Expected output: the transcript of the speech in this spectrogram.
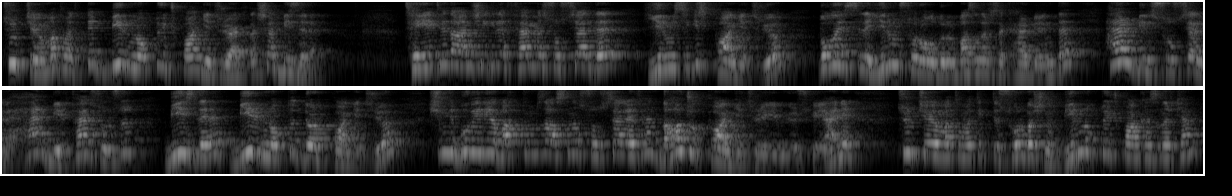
Türkçe ve matematikte 1.3 puan getiriyor arkadaşlar bizlere. TYT'de aynı şekilde fen ve sosyal de 28 puan getiriyor. Dolayısıyla 20 soru olduğunu baz alırsak her birinde her bir sosyal ve her bir fen sorusu bizlere 1.4 puan getiriyor. Şimdi bu veriye baktığımızda aslında sosyal ve fen daha çok puan getiriyor gibi gözüküyor. Yani Türkçe ve matematikte soru başına 1.3 puan kazanırken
